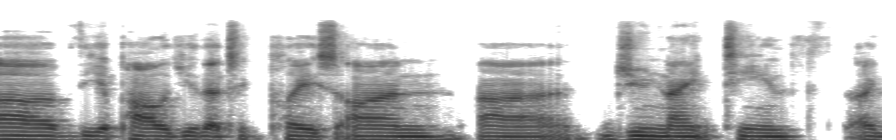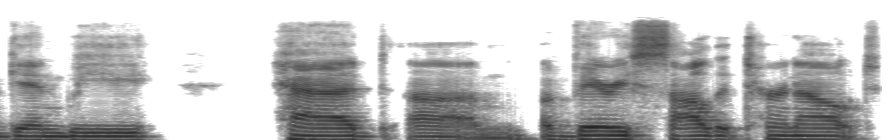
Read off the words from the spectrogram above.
of the apology that took place on uh, June 19th. Again, we had um, a very solid turnout.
